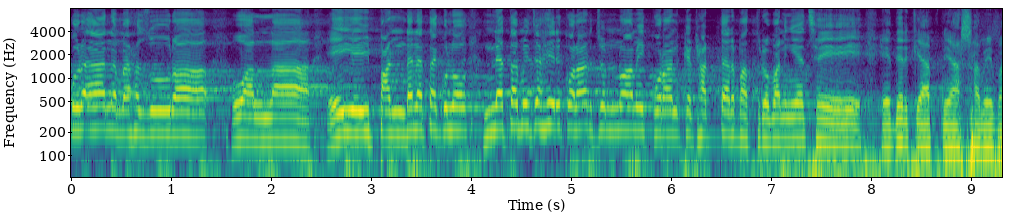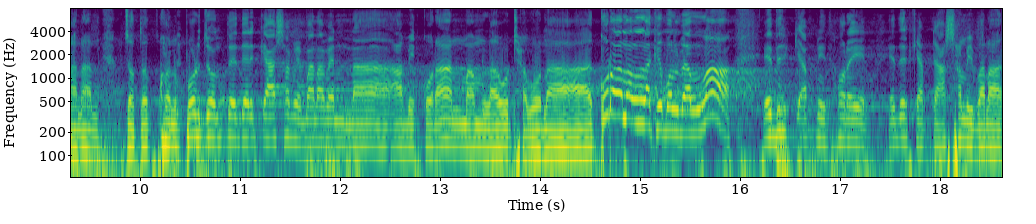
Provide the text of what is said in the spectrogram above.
কোরআন মাহজুরা ও আল্লাহ, এই এই পান্ডা নেতাগুলো নেতামি জাহির করার জন্য আমি কোরআনকে ঠাট্টার পাত্র বানিয়েছে। এদেরকে আপনি আসামি বানান। যতক্ষণ পর্যন্ত এদেরকে আসামি বানাবেন না, আমি কোরআন মামলা উঠাবো না। কোরআন আল্লাহকে বলবে, আল্লাহ, এদেরকে আপনি ধরেন, এদেরকে আপনি আসামি বানান।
